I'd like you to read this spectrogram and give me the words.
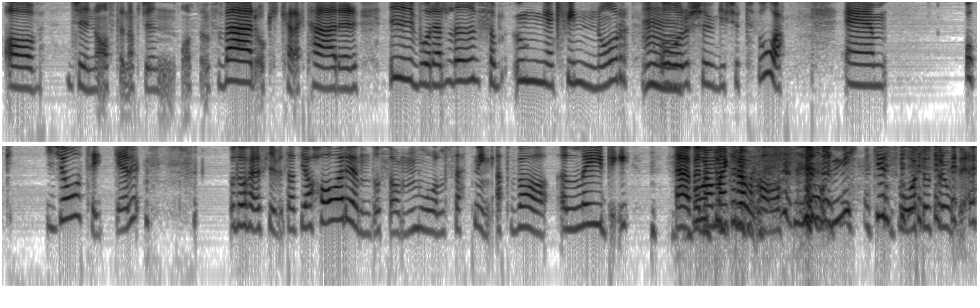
av Jane Austen och Jane Austens värld och karaktärer i våra liv som unga kvinnor Mm. år 2022. Ehm, och jag tycker, och då har jag skrivit att jag har ändå som målsättning att vara a lady. Även om man kan tro. ha så mycket svårt att tro det.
